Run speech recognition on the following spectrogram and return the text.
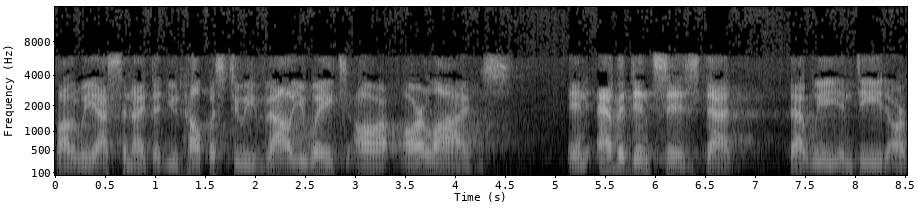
Father, we ask tonight that you'd help us to evaluate our, our lives in evidences that, that we indeed are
